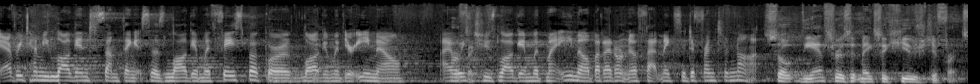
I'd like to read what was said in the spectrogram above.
every time you log into something, it says log in with Facebook or log in with your email. I always choose log in with my email, but I don't know if that makes a difference or not. So the answer is it makes a huge difference.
